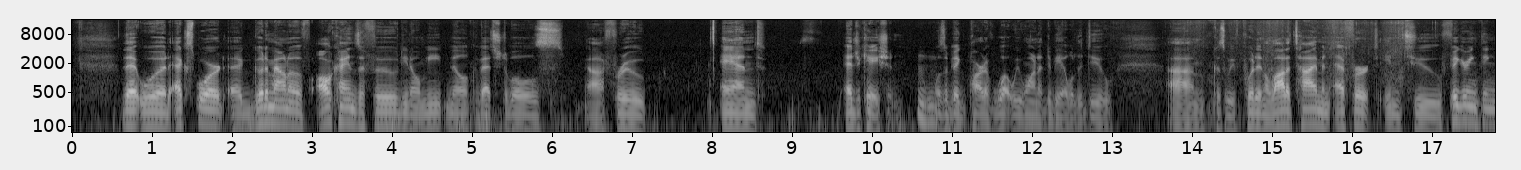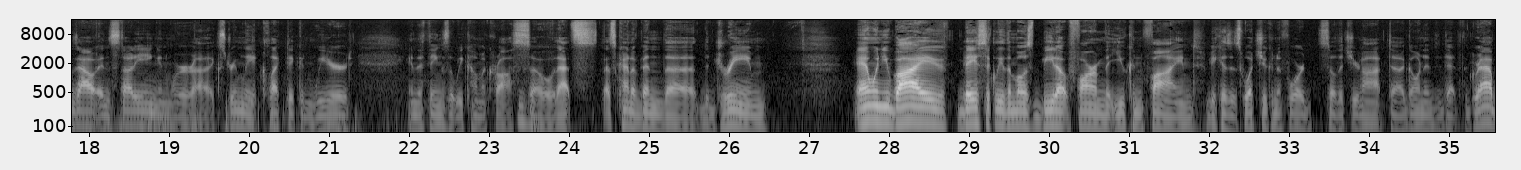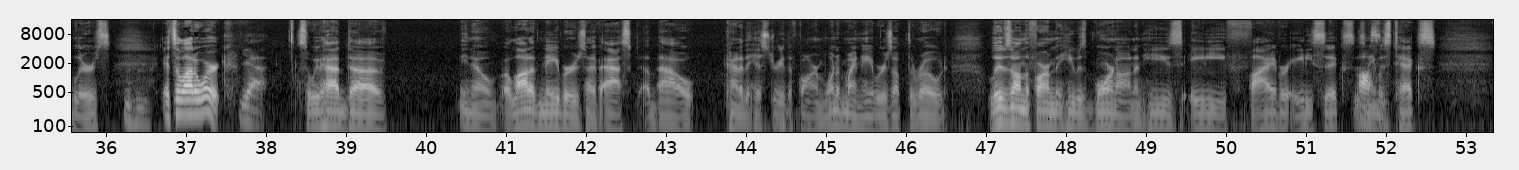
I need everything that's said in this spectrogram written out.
that would export a good amount of all kinds of food, you know, meat, milk, vegetables, uh, fruit, and education Mhm. was a big part of what we wanted to be able to do. Because we've put in a lot of time and effort into figuring things out and studying, and we're uh, extremely eclectic and weird in the things that we come across. So that's that's kind of been the the dream. And when you buy basically the most beat up farm that you can find, because it's what you can afford, so that you're not uh, going into debt to the grabblers, it's a lot of work. Yeah. So we've had, uh, you know, a lot of neighbors I've asked about kind of the history of the farm. One of my neighbors up the road lives on the farm that he was born on, and he's 85 or 86. His Awesome. name is Tex.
